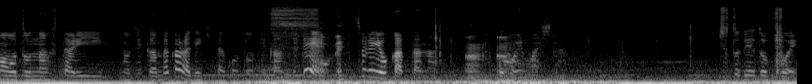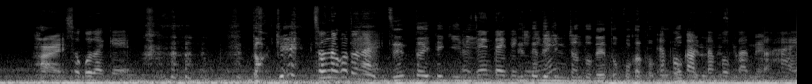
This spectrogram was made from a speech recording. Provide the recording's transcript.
まあ大人2人の時間だからできたことって感じでそうね。それ良かったなってうんうん。思いました、ちょっとデートっぽい。はい。そこだけ。だけ？そんなことない。全体的に？全体的にね。全体的にちゃんとデートっぽかったと思ってかっるんですけどたぽかった、ねはいはいはい。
